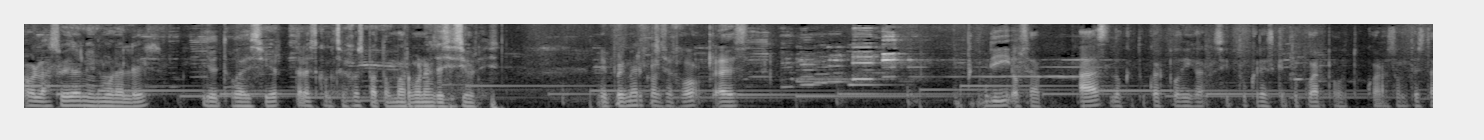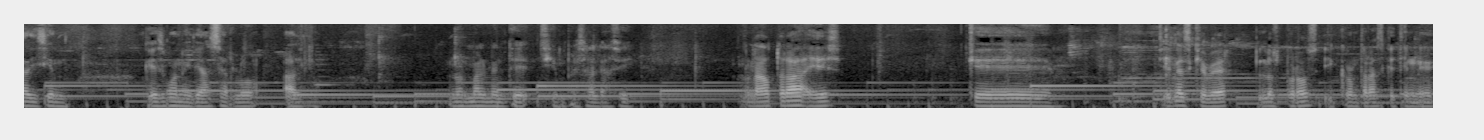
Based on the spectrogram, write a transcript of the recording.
Hola, soy Daniel Morales y hoy te voy a decir tres consejos para tomar buenas decisiones. Mi primer consejo es o sea, haz lo que tu cuerpo diga. Si tú crees que tu cuerpo o tu corazón te está diciendo que es buena idea hacerlo, hazlo. Normalmente siempre sale así. La otra es que tienes que ver los pros y contras que tiene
